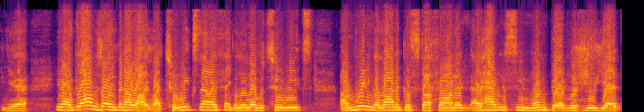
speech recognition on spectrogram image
Yeah, you know the album's only been out like about two weeks now, I think, a little over two weeks. I'm reading a lot of good stuff on it. I haven't seen one bad review yet,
